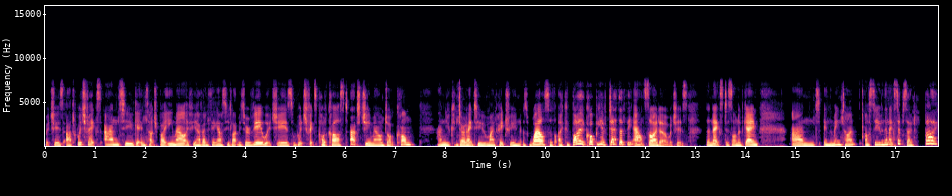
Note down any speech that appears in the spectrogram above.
which is at Witchfix, and to get in touch by email if you have anything else you'd like me to review, which is witchfixpodcast at gmail.com. And you can donate to my Patreon as well so that I could buy a copy of Death of the Outsider, which is the next Dishonored game. And in the meantime, I'll see you in the next episode. Bye!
